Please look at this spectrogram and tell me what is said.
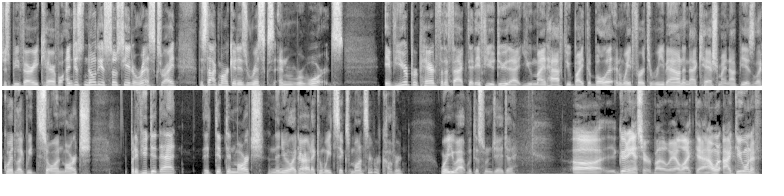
just be very careful and just know the associated risks, right? The stock market is risks and rewards. If you're prepared for the fact that if you do that, you might have to bite the bullet and wait for it to rebound and that cash might not be as liquid like we saw in March. But if you did that, it dipped in March and then you're like, all right, I can wait six months, it recovered. Where are you at with this one, JJ? Uh, good answer, by the way. I like that. I, w- I do want to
